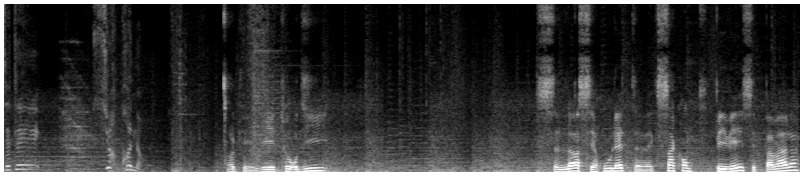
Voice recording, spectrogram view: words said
C'était surprenant. Ok, il est étourdi. Celle-là, c'est roulette avec 50 PV, c'est pas mal.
